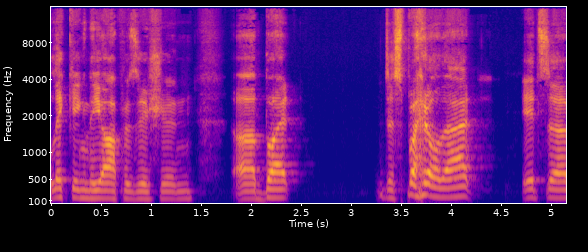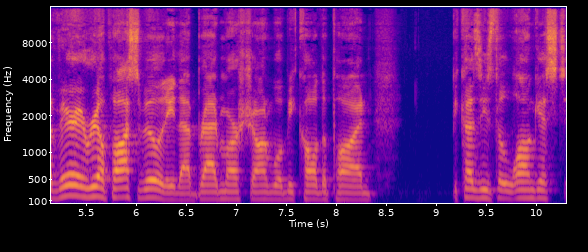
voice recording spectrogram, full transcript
licking the opposition. Uh, but despite all that, it's a very real possibility that Brad Marchand will be called upon because he's the longest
